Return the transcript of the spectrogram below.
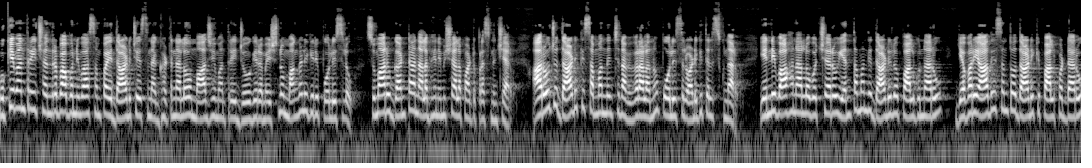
ముఖ్యమంత్రి చంద్రబాబు నివాసంపై దాడి చేసిన ఘటనలో మాజీ మంత్రి జోగి రమేష్ను మంగళగిరి పోలీసులు సుమారు గంట నలభై నిమిషాల పాటు ప్రశ్నించారు. ఆ రోజు దాడికి సంబంధించిన వివరాలను పోలీసులు అడిగి తెలుసుకున్నారు. ఎన్ని వాహనాల్లో వచ్చారు? ఎంతమంది దాడిలో పాల్గొన్నారు? ఎవరి ఆదేశంతో దాడికి పాల్పడ్డారు?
